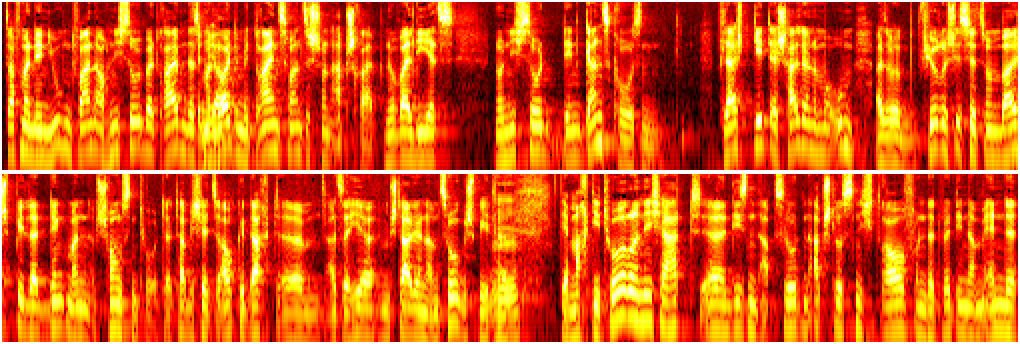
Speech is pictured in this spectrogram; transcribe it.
darf man den Jugendwahn auch nicht so übertreiben, dass Finde man. Leute mit 23 schon abschreibt. Nur weil die jetzt noch nicht so den ganz großen. Vielleicht geht der Schalter nochmal um. Also Führig ist jetzt so ein Beispiel, da denkt man Chancentod. Das habe ich jetzt auch gedacht, ähm, als er hier im Stadion am Zoo gespielt hat. Der macht die Tore nicht, er hat äh, diesen absoluten Abschluss nicht drauf und das wird ihn am Ende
